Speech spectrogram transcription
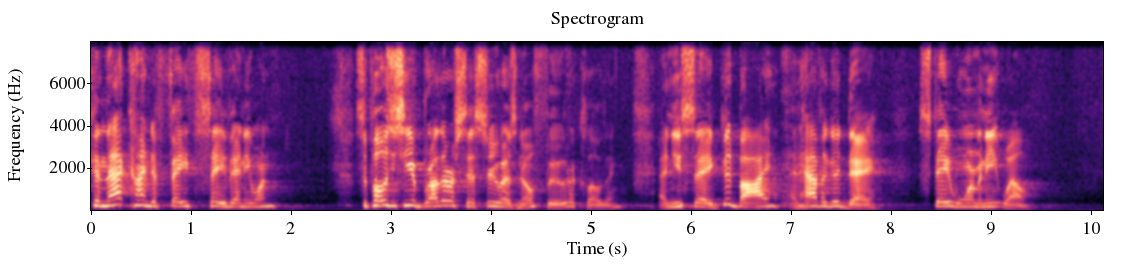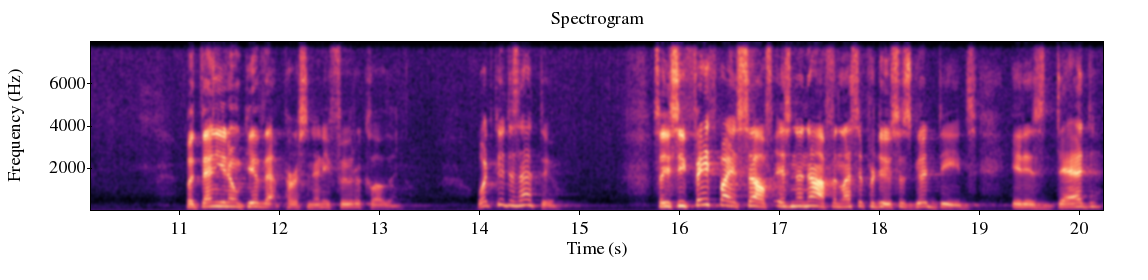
Can that kind of faith save anyone? Suppose you see a brother or sister who has no food or clothing, and you say, Goodbye and have a good day, stay warm and eat well. But then you don't give that person any food or clothing. What good does that do? So you see, faith by itself isn't enough unless it produces good deeds. It is dead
